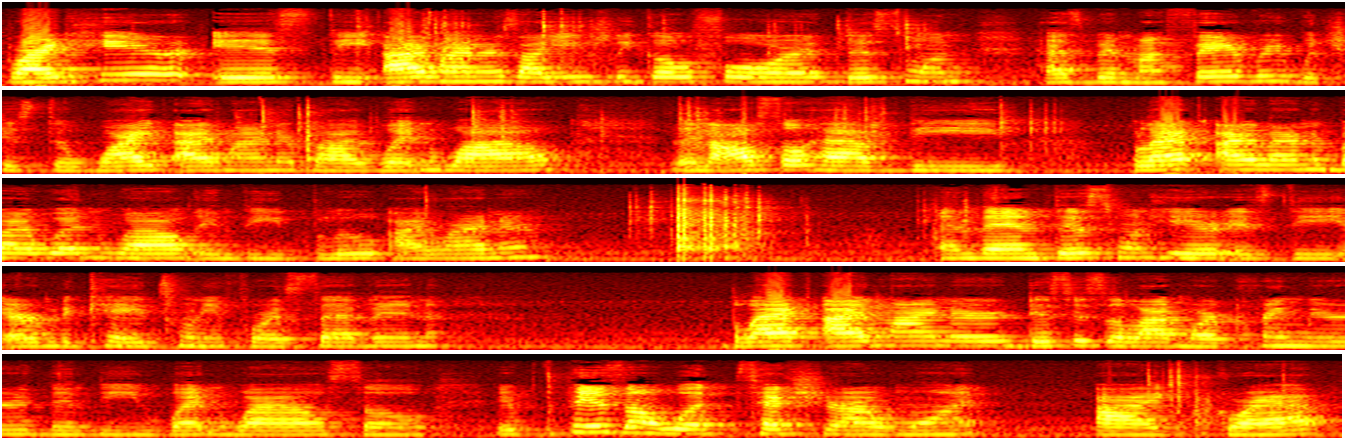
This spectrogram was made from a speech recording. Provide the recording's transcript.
Right here is the eyeliners I usually go for. This one has been my favorite, which is the white eyeliner by Wet n Wild. Then I also have the black eyeliner by Wet n Wild and the blue eyeliner. And then this one here is the Urban Decay 24-7 black eyeliner. This is a lot more creamier than the Wet n Wild. So it depends on what texture I want. I grab.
